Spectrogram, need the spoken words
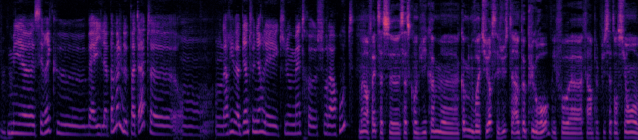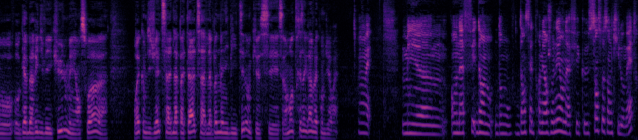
Mhm. Mais euh, c'est vrai que bah, il a pas mal de patates. Euh, on, arrive à bien tenir les kilomètres euh, sur la route. Ouais, en fait, ça se, ça se conduit comme, comme une voiture. C'est juste un peu plus gros. Il faut faire un peu plus attention au, gabarit du véhicule. Mais en soi, ouais, comme dit Juliette, ça a de la patate, ça a de la bonne maniabilité. Donc c'est vraiment très agréable à conduire. Ouais. ouais. Mais on a fait, dans, dans, dans, cette première journée, on a fait que 160 km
